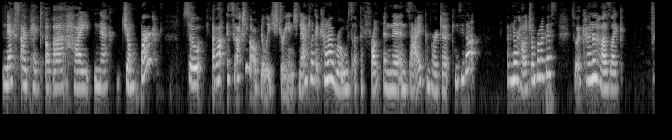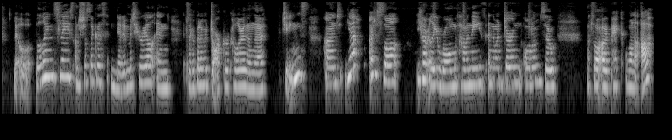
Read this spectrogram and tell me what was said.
Next, I picked up a high neck jumper. So it's actually got a really strange neck. Like it kind of rose at the front and the inside compared to, can you see that? I've never had a jumper like this. So it kind of has like little balloon sleeves and it's just like this knitted material and it's like a bit of a darker colour than the jeans. And yeah, I just thought you can't really go wrong with having these in the winter and autumn. So I thought I would pick one up.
